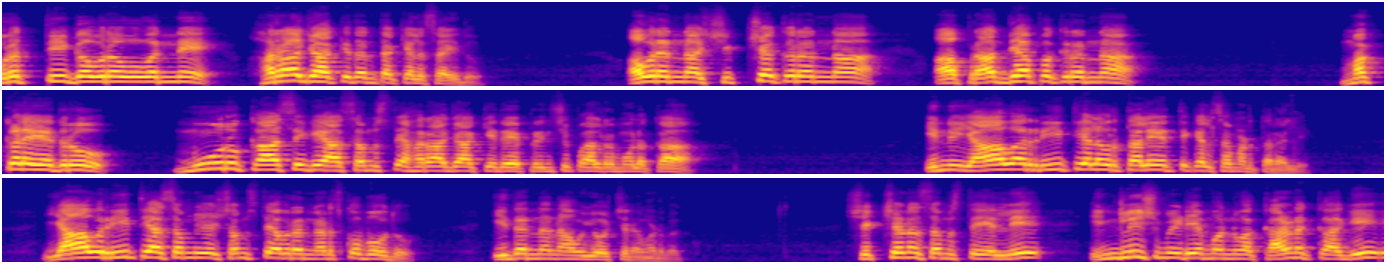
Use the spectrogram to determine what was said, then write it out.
ವೃತ್ತಿ ಗೌರವವನ್ನೇ ಹರಾಜು ಹಾಕಿದಂಥ ಕೆಲಸ ಇದು. ಅವರನ್ನ ಶಿಕ್ಷಕರನ್ನ, ಆ ಪ್ರಾಧ್ಯಾಪಕರನ್ನ ಮಕ್ಕಳ ಎದುರು ಮೂರು ಕಾಸಿಗೆ ಆ ಸಂಸ್ಥೆ ಹರಾಜಾಕಿದೆ ಪ್ರಿನ್ಸಿಪಾಲ್ರ ಮೂಲಕ. ಇನ್ನು ಯಾವ ರೀತಿಯಲ್ಲಿ ಅವರು ತಲೆ ಎತ್ತಿ ಕೆಲಸ ಮಾಡ್ತಾರೆ ಅಲ್ಲಿ? ಯಾವ ರೀತಿ ಆ ಸಂ- ಸಂಸ್ಥೆ ಅವರನ್ನು ನಡೆಸ್ಕೋಬಹುದು ಇದನ್ನ ನಾವು ಯೋಚನೆ ಮಾಡಬೇಕು. ಶಿಕ್ಷಣ ಸಂಸ್ಥೆಯಲ್ಲಿ ಇಂಗ್ಲಿಷ್ ಮೀಡಿಯಂ ಅನ್ನುವ ಕಾರಣಕ್ಕಾಗಿ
